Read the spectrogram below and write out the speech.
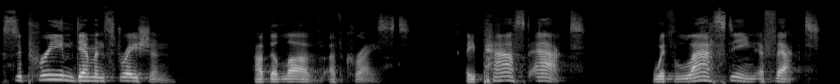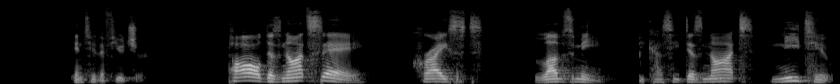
supreme demonstration of the love of Christ. A past act with lasting effect into the future. Paul does not say, Christ loves me because he does not need to.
